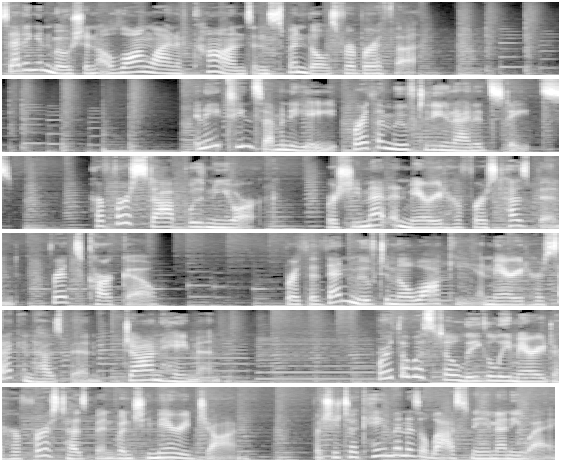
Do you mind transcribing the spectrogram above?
setting in motion a long line of cons and swindles for Bertha. In 1878, Bertha moved to the United States. Her first stop was New York, where she met and married her first husband, Fritz Karko. Bertha then moved to Milwaukee and married her second husband, John Heyman. Bertha was still legally married to her first husband when she married John, but she took Heyman as a last name anyway.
